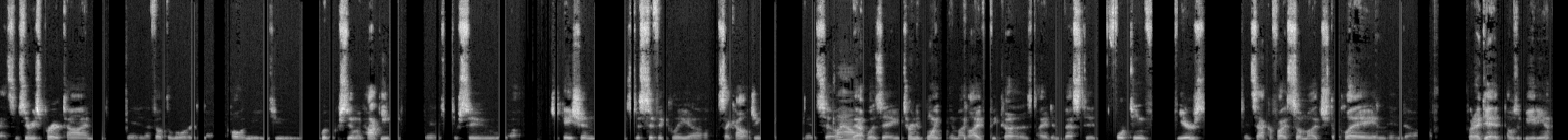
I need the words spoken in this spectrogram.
had some serious prayer time, and I felt the Lord uh, calling me to quit pursuing hockey and to pursue uh, education, specifically uh, psychology. And so Wow. that was a turning point in my life because I had invested 14 years and sacrificed so much to play. And, and uh, but I did. I was obedient.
